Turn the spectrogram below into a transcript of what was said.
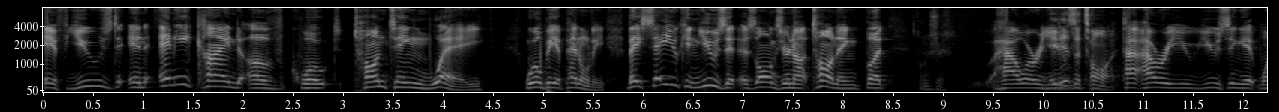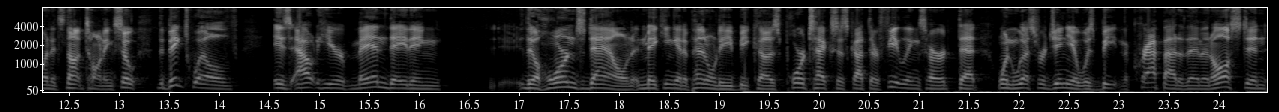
if used in any kind of quote taunting way, will be a penalty. They say you can use it as long as you're not taunting, but how are you? It is a taunt. How, how are you using it when it's not taunting? So the Big 12 is out here mandating the horns down and making it a penalty because poor Texas got their feelings hurt that when West Virginia was beating the crap out of them in Austin,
